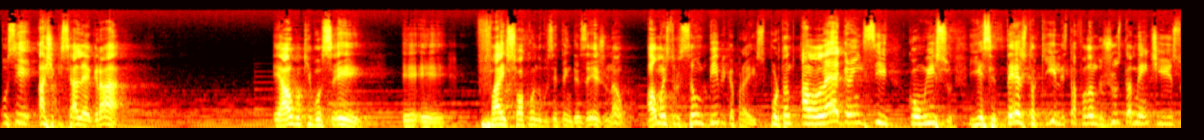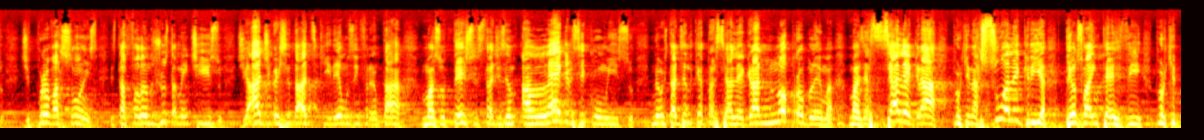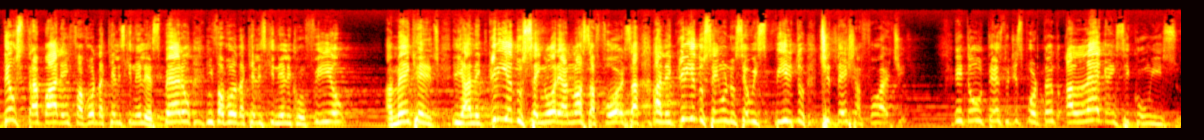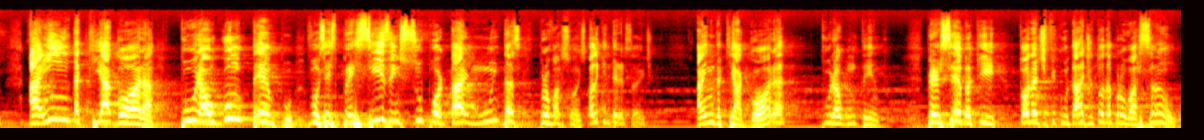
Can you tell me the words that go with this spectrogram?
Você acha que se alegrar é algo que você é, é, faz só quando você tem desejo? Não. Há uma instrução bíblica para isso. Portanto, alegrem-se com isso. E esse texto aqui, ele está falando justamente isso, de provações, está falando justamente isso, de adversidades que iremos enfrentar, mas o texto está dizendo: alegre-se com isso. Não está dizendo que é para se alegrar no problema, mas é se alegrar, porque na sua alegria Deus vai intervir, porque Deus trabalha em favor daqueles que nele esperam, em favor daqueles que nele confiam. Amém, queridos? E a alegria do Senhor é a nossa força, a alegria do Senhor no seu espírito te deixa forte. Então o texto diz, portanto, alegrem-se com isso, ainda que agora, por algum tempo, vocês precisem suportar muitas provações. Olha que interessante. Ainda que agora, por algum tempo. Perceba que toda dificuldade, toda provação,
